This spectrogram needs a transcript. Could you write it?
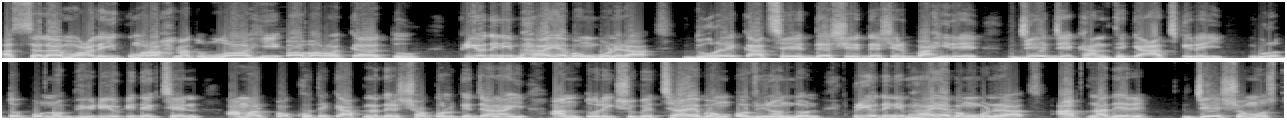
আসসালামু আলাইকুম রহমতুল্লাহি অবরাকাতু। প্রিয় দিনী ভাই এবং বোনেরা, দূরে কাছে, দেশে, দেশের বাহিরে যে যেখান থেকে আজকের এই গুরুত্বপূর্ণ ভিডিওটি দেখছেন, আমার পক্ষ থেকে আপনাদের সকলকে জানাই আন্তরিক শুভেচ্ছা এবং অভিনন্দন। প্রিয় দিনী ভাই এবং বোনেরা, আপনাদের যে সমস্ত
